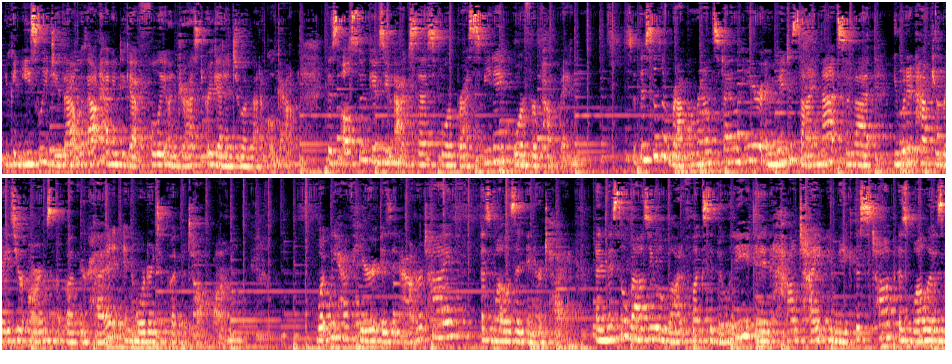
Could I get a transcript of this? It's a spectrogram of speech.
you can easily do that without having to get fully undressed or get into a medical gown. This also gives you access for breastfeeding or for pumping. So this is a wraparound style here, and we designed that so that you wouldn't have to raise your arms above your head in order to put the top on. What we have here is an outer tie as well as an inner tie. And this allows you a lot of flexibility in how tight you make this top as well as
